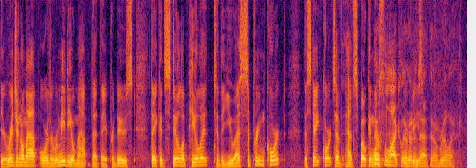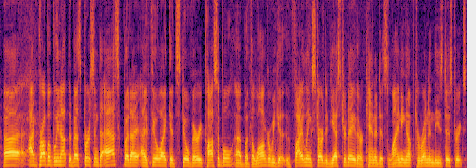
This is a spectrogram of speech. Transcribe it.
the original map or the remedial map that they produced. They could still appeal it to the U.S. Supreme Court. The state courts have, have spoken What's their What's the likelihood of that, though, really? Uh, I'm probably not the best person to ask, but I, I feel like it's still very possible. Uh, but the longer we get, filing started yesterday. There are candidates lining up to run in these districts.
